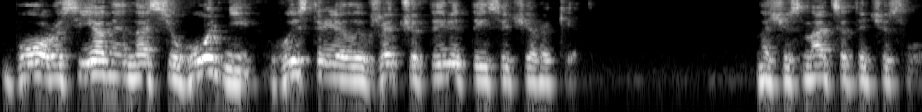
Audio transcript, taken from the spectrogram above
бо росіяни на сьогодні вистріляли вже 4 тисячі ракет на 16 число.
